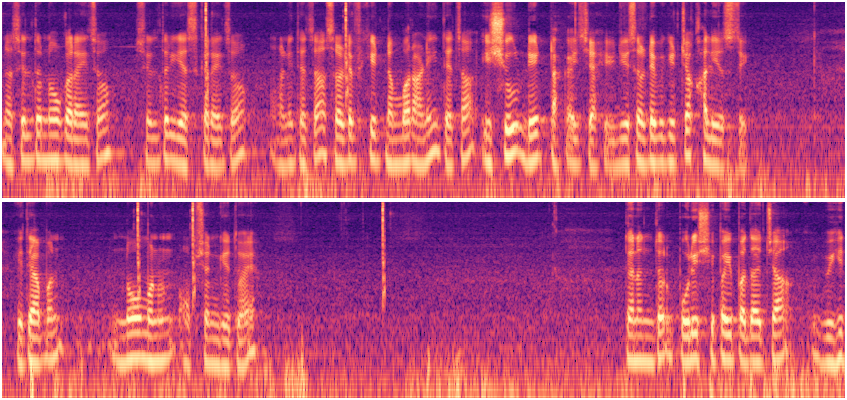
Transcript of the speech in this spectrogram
नसेल तर नो करायचं. असेल तर येस करायचं. आणि त्याचा सर्टिफिकेट नंबर आणि त्याचा इश्यू डेट टाकायची आहे जी सर्टिफिकेटच्या खाली असते. इथे आपण नो म्हणून ऑप्शन घेतो आहे त्यानंतर पोलीस शिपाई पदाच्या विहित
